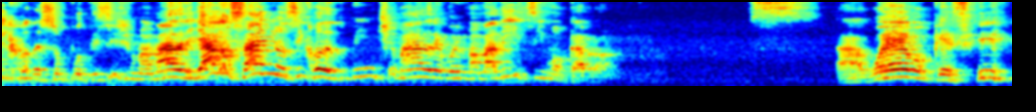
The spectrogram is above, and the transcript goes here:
hijo de su putísima madre. Ya dos años, hijo de tu pinche madre, güey. Mamadísimo, cabrón. A huevo que sí,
